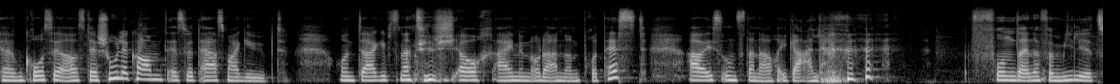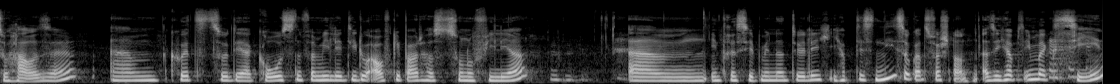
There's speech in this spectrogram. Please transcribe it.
ähm, Große aus der Schule kommt, es wird erstmal geübt. Und da gibt's natürlich auch einen oder anderen Protest, aber ist uns dann auch egal. Von deiner Familie zu Hause, ähm, kurz zu der großen Familie, die du aufgebaut hast, Sonophilia. Mhm. Ähm, interessiert mich natürlich. Ich habe das nie so ganz verstanden. Also ich habe es immer gesehen,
